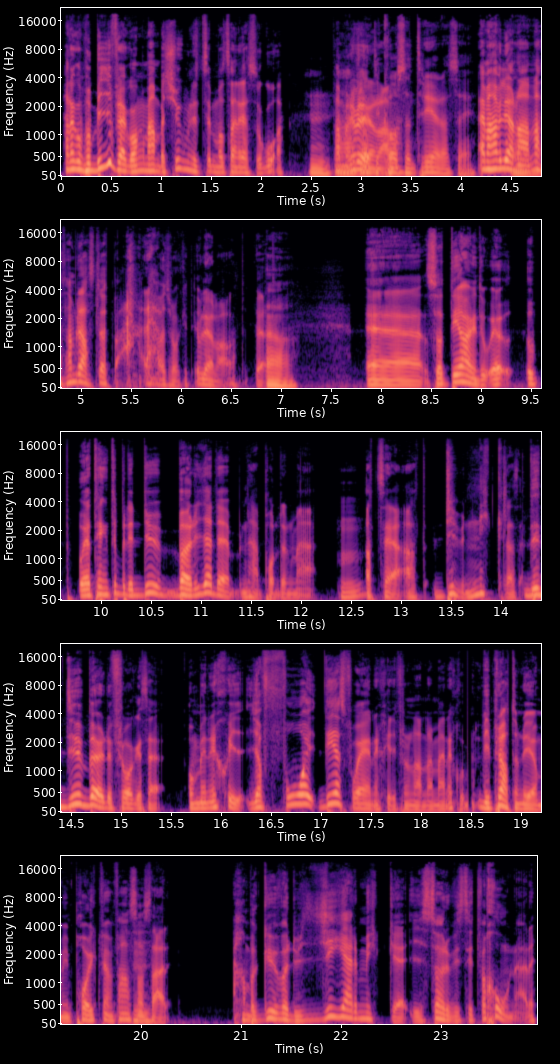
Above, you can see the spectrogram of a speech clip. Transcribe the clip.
Han har gått på bio flera gånger men han bara 20 minuter måste han resa och gå. Mm. Han nu kan jag inte något annat. koncentrera sig. Nej, men han vill göra något Ja. annat, han blir rastlös. Bara, Ah, det här var tråkigt, jag vill göra något annat. Ja. Eh, så det har jag inte. Och jag, upp, och jag tänkte på det du började den här podden med, Mm. att säga att du Niklas, det du började fråga så här, om energi. Jag får, dels får jag energi från andra människor. Vi pratade om det om min pojkvän, för han sa Mm. så här. Han bara, gud vad du ger mycket i servicesituationer.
